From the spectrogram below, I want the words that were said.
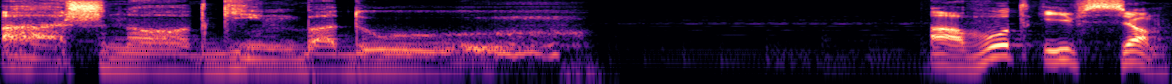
Ашнот Гимбаду. А вот и все.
